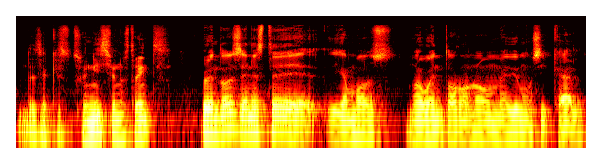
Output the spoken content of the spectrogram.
desde que su inicio en los 30. Pero entonces en este, digamos, nuevo entorno, nuevo medio musical,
